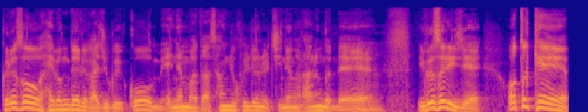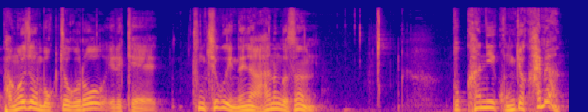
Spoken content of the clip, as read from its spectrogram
그래서 해병대를 가지고 있고 매년마다 상륙 훈련을 진행을 하는 건데 이것을 이제 어떻게 방어적 목적으로 이렇게 퉁치고 있느냐 하는 것은 북한이 공격하면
